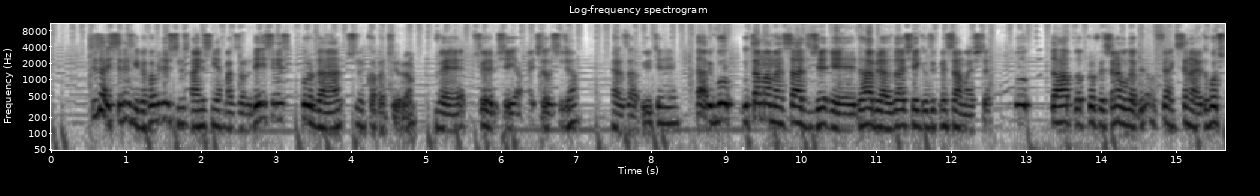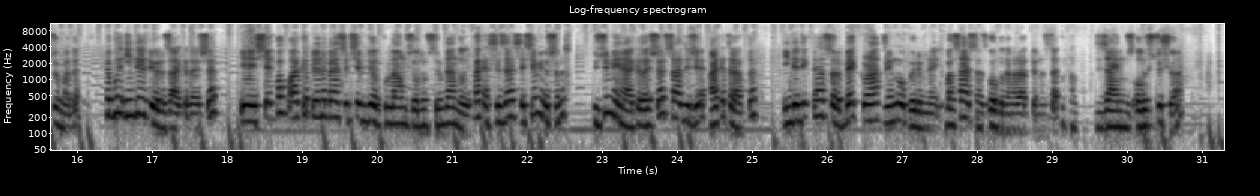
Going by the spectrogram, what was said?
Sizler istediğiniz gibi yapabilirsiniz. Aynısını yapmak zorunda değilsiniz. Buradan şunu kapatıyorum ve şöyle bir şey yapmaya çalışacağım. Biraz daha büyütelim. Tabii bu, bu tamamen sadece e, daha biraz daha şey gözükmesi amaçlı. Bu daha da profesyonel olabilir ama şu anki senaryoda hoş durmadı. Ve bunu indir diyoruz arkadaşlar. E, şeffaf arka planı ben seçebiliyorum kullanmış olduğum sürümden dolayı. Fakat sizler seçemiyorsanız üzülmeyin arkadaşlar. Sadece arka tarafta indirdikten sonra background remove bölümüne basarsanız Google'dan arattığınızda dizaynımız oluştu şu an.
